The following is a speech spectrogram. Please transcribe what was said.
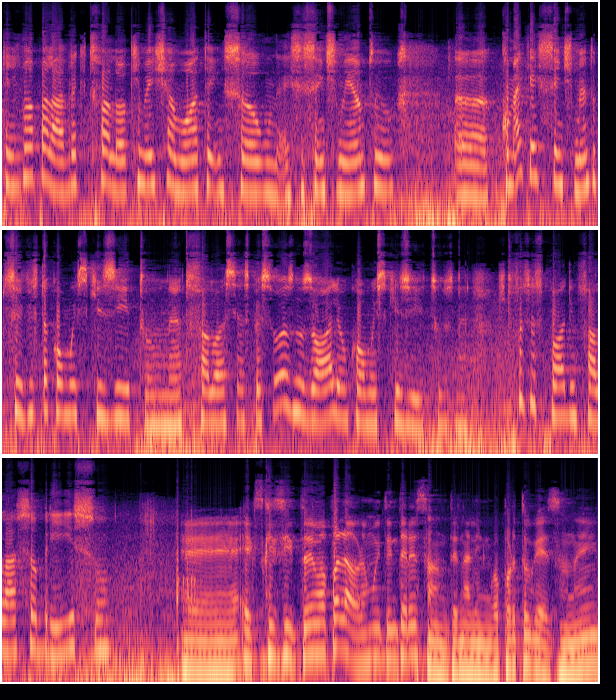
Teve uma palavra que tu falou que me chamou a atenção, né? Esse sentimento. Uh, como é que é esse sentimento de ser vista como esquisito, né? Tu falou assim, as pessoas nos olham como esquisitos, né? O que, que vocês podem falar sobre isso? É, esquisito é uma palavra muito interessante na língua portuguesa, né?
